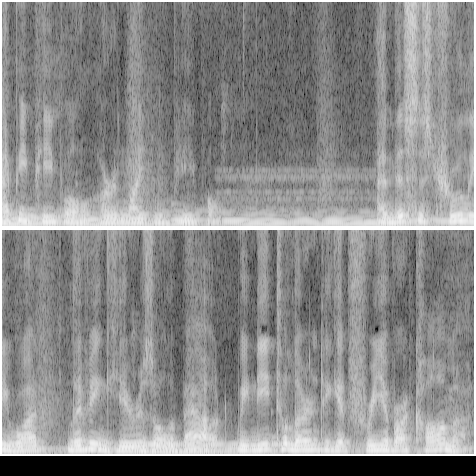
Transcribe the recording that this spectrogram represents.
Happy people are enlightened people. And this is truly what living here is all about. We need to learn to get free of our karma.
